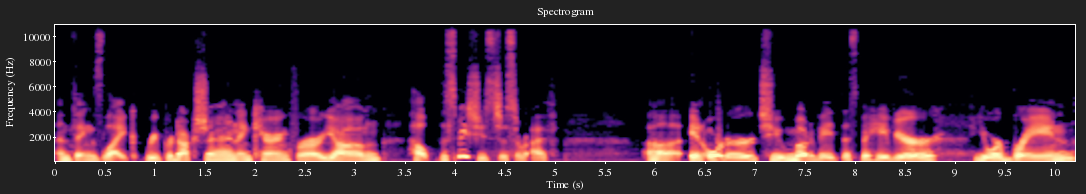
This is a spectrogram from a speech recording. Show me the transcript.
and things like reproduction and caring for our young help the species to survive. Uh, in order to motivate this behavior, your brain,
